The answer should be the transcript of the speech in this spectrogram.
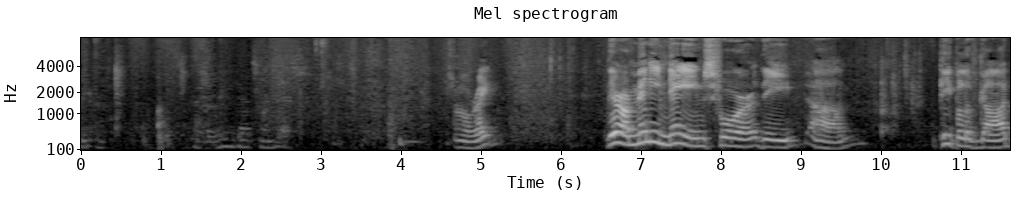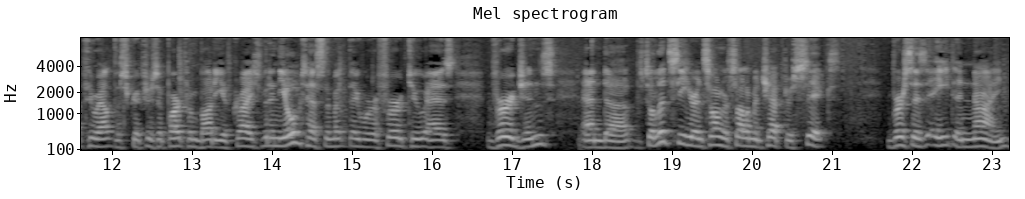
here. That's. All right. There are many names for the uh, people of God throughout the scriptures, apart from body of Christ. But in the Old Testament, they were referred to as virgins. And uh, so let's see here in Song of Solomon, chapter 6, verses 8 and 9.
